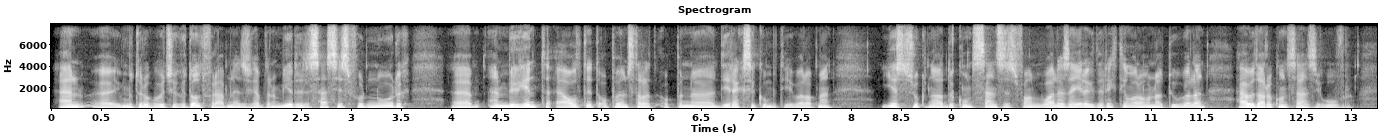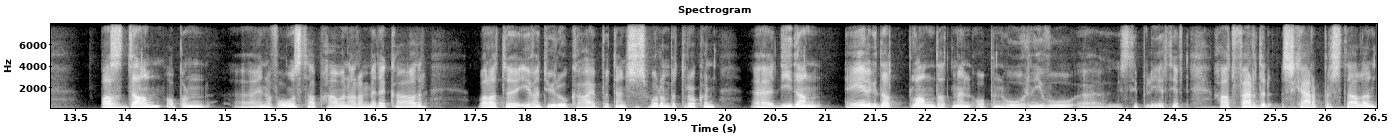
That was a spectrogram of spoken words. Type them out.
En uh, je moet er ook een beetje geduld voor hebben. Hè. Dus je hebt er meerdere sessies voor nodig. Uh, en begint altijd op een, op een uh, directiecomité, waarop men eerst zoekt naar de consensus van wat is eigenlijk de richting waar we naartoe willen, hebben we daar een consensus over. Pas dan, op een, in een volgende stap, gaan we naar een middenkader, waar het eventueel ook high potentials worden betrokken, die dan eigenlijk dat plan dat men op een hoger niveau gestipuleerd heeft, gaat verder scherper stellen,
